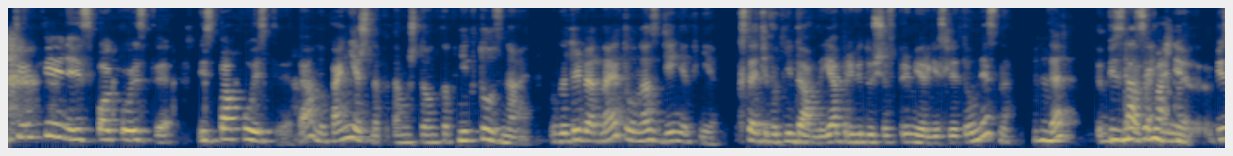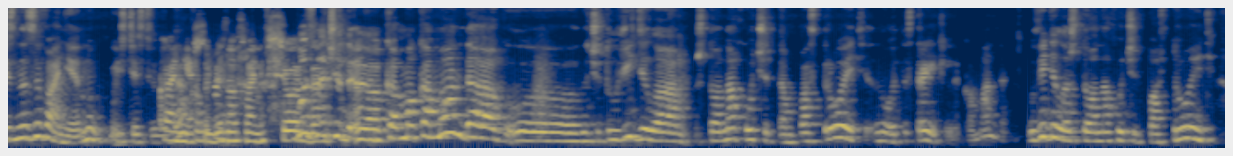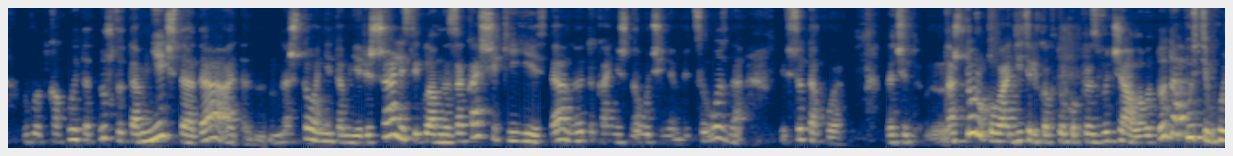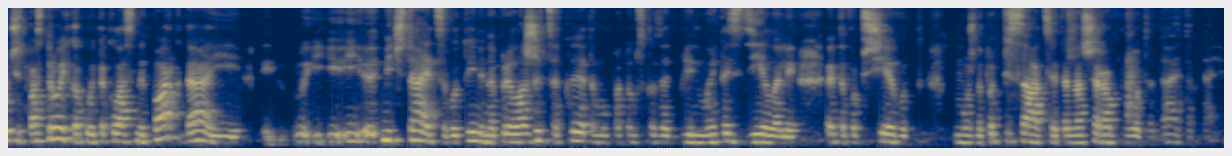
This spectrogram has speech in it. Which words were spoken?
терпение и спокойствие. И спокойствие, да, ну, конечно, потому что он как никто знает. Он говорит, ребят, на это у нас денег нет. Кстати, вот недавно, я приведу сейчас пример, если это уместно, да, без да, называния, конечно. без называния, ну, естественно. Конечно, да, без названия. Все. Вот, да. значит, э, команда, э, значит, увидела, что она хочет там построить, ну, это строительная команда, увидела, что она хочет построить вот какой-то, ну, что там нечто, да, а, на что они там не решались, и главное, заказчики есть, да, но это, конечно, очень амбициозно и все такое. Значит, на что руководитель, как только прозвучало, вот, ну, допустим, хочет построить какой-то классный парк, да, и, и, ну, и, и мечтает получается вот именно приложиться к этому, потом сказать, блин, мы это сделали, это вообще вот можно подписаться, это наша работа, да, и так далее.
